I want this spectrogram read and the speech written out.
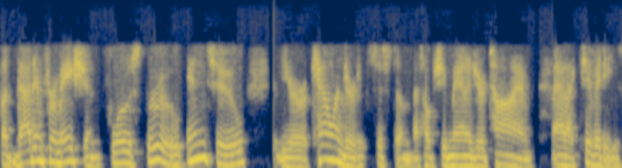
But that information flows through into your calendar system that helps you manage your time and activities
